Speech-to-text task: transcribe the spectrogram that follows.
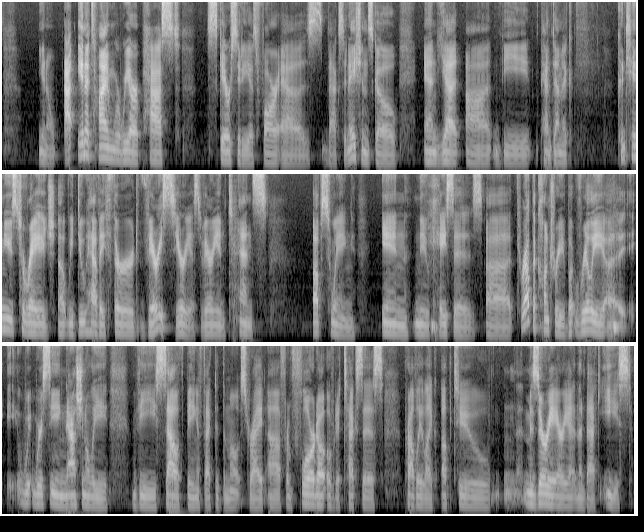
You know, at, in a time where we are past scarcity as far as vaccinations go, and yet uh, the pandemic continues to rage. Uh, we do have a third, very serious, very intense upswing in new cases uh, throughout the country, but really uh, we- we're seeing nationally the South being affected the most, right? Uh, from Florida over to Texas, probably like up to Missouri area and then back east.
